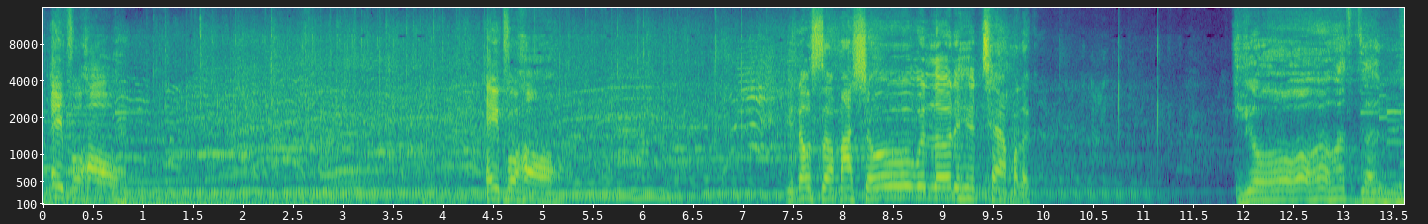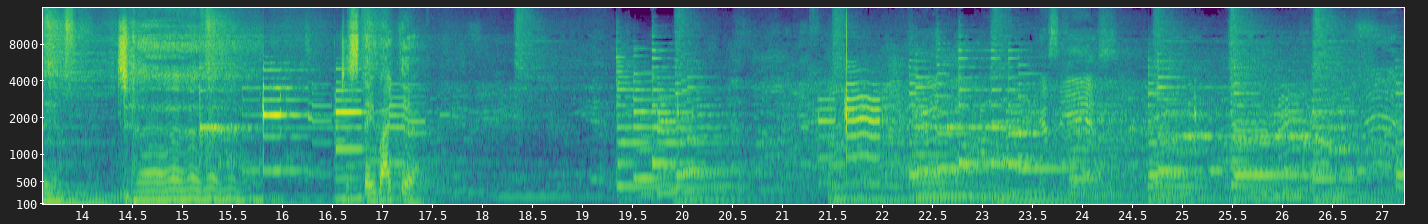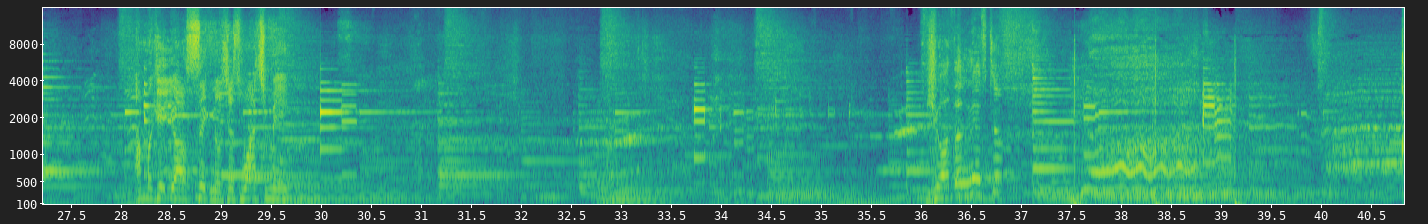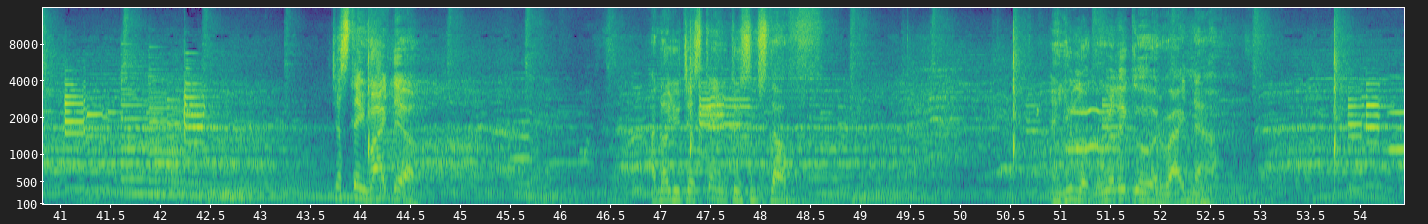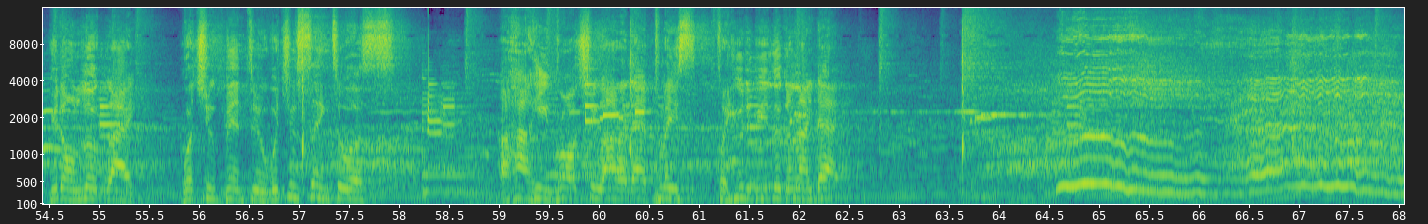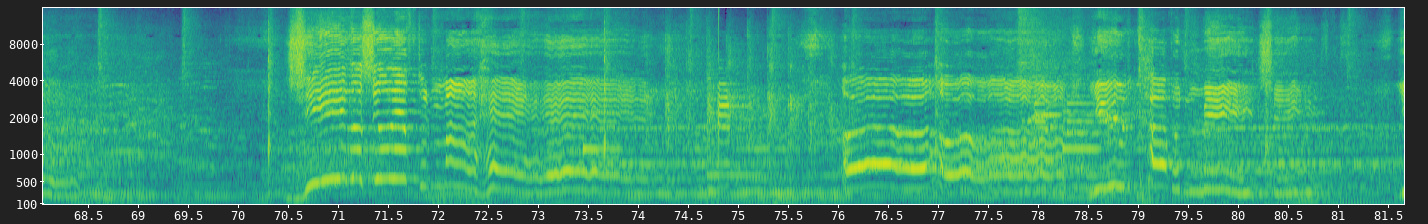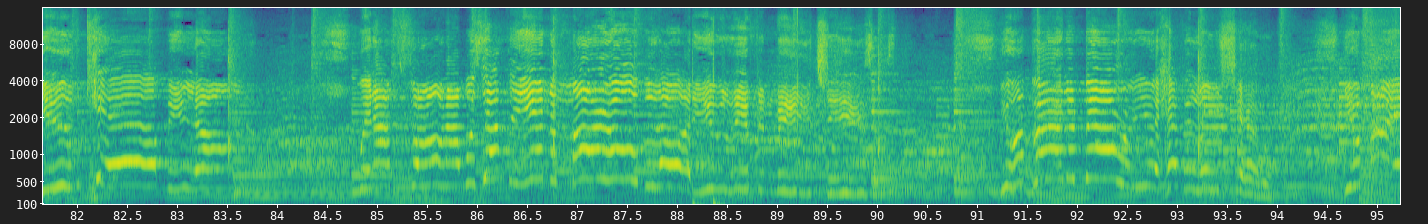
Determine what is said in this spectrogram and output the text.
April Hall. April Hall. You know something? I sure would love to hear Tamela. You're the lifter. Just stay right there. I'm gonna get y'all signals. Just watch me. You're the lifter. Just stay right there. I know you just came through some stuff. And you look really good right now. You don't look like what you've been through. Would you sing to us uh, how he brought you out of that place for you to be looking like that? You're my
